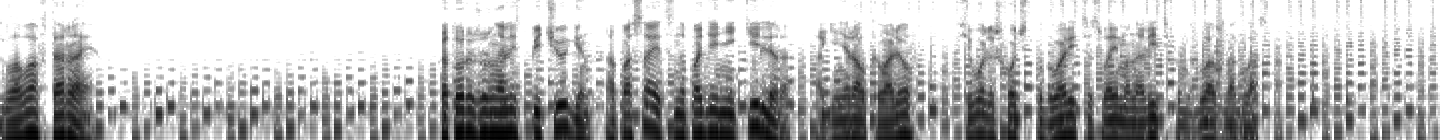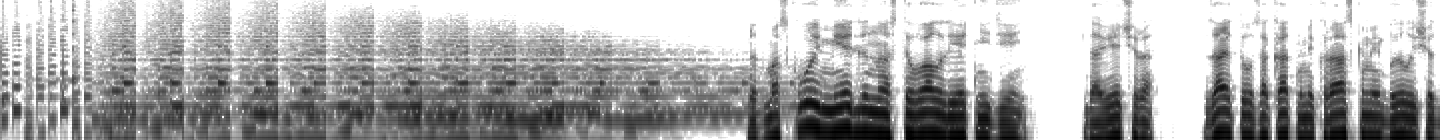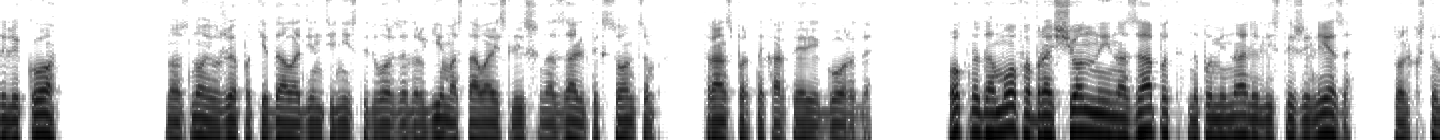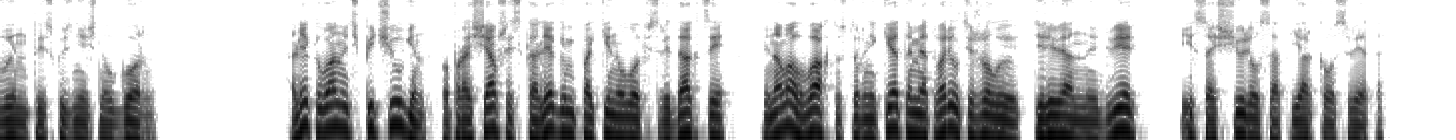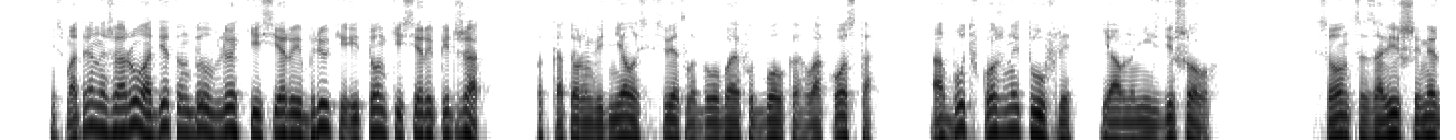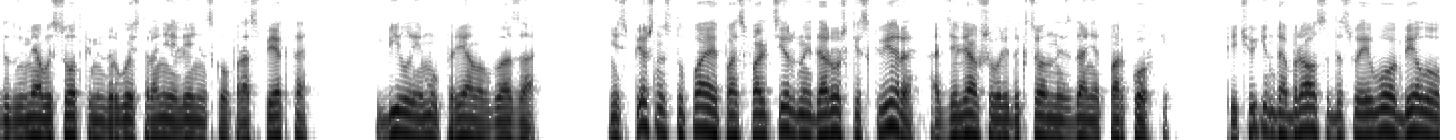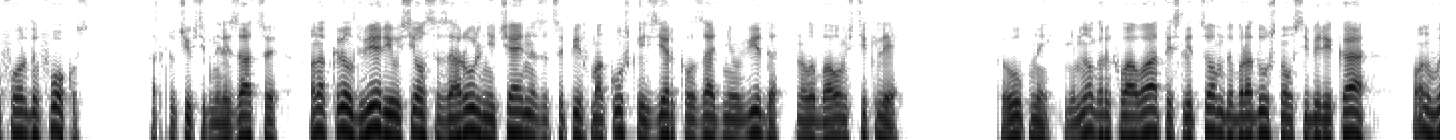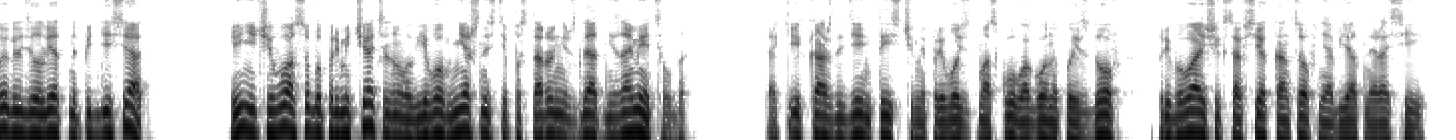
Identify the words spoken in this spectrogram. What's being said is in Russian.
Глава вторая. В которой журналист Пичугин опасается нападений киллера, а генерал Ковалев всего лишь хочет поговорить со своим аналитиком с глазу на глаз. Над Москвой медленно остывал летний день. До вечера, залитого закатными красками, было еще далеко, но зной уже покидал один тенистый двор за другим, оставаясь лишь на залитых солнцем транспортных артериях города. Окна домов, обращенные на запад, напоминали листы железа, только что вынутые из кузнечного горна. Олег Иванович Пичугин, попрощавшись с коллегами, покинул офис редакции, миновал вахту с турникетами, отворил тяжелую деревянную дверь и сощурился от яркого света. Несмотря на жару, одет он был в легкие серые брюки и тонкий серый пиджак, под которым виднелась светло-голубая футболка Лакоста, а бут в кожаной туфли, явно не из дешевых. Солнце, зависшее между двумя высотками на другой стороне Ленинского проспекта, било ему прямо в глаза. Неспешно ступая по асфальтированной дорожке сквера, отделявшего редакционное здание от парковки, Пичугин добрался до своего белого Форда Фокус. Отключив сигнализацию, он открыл дверь и уселся за руль, нечаянно зацепив макушкой зеркало заднего вида на лобовом стекле. Крупный, немного рыхловатый, с лицом добродушного сибиряка, он выглядел лет на пятьдесят, и ничего особо примечательного в его внешности посторонний взгляд не заметил бы. Таких каждый день тысячами привозят в Москву вагоны поездов, прибывающих со всех концов необъятной России.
